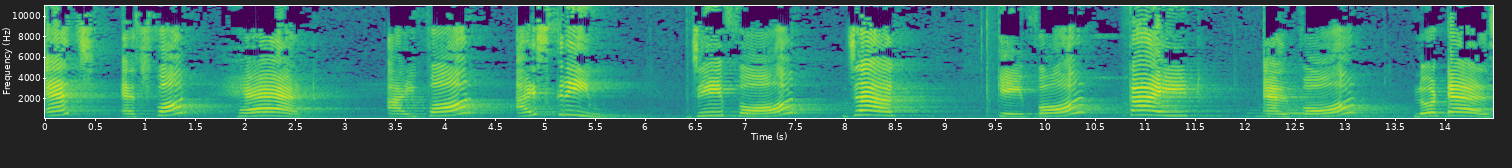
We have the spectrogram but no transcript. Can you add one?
H. H for hat. I for ice cream. J for jug. K for kite. L for lotus.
